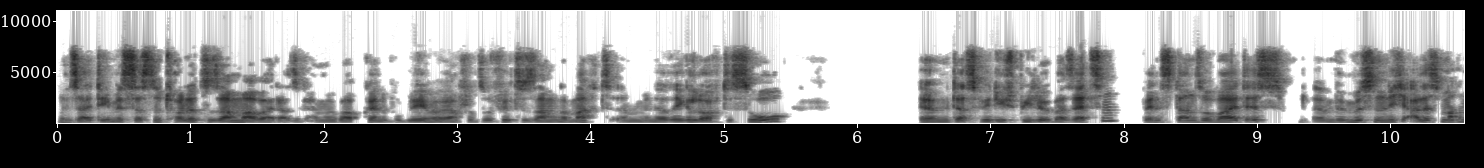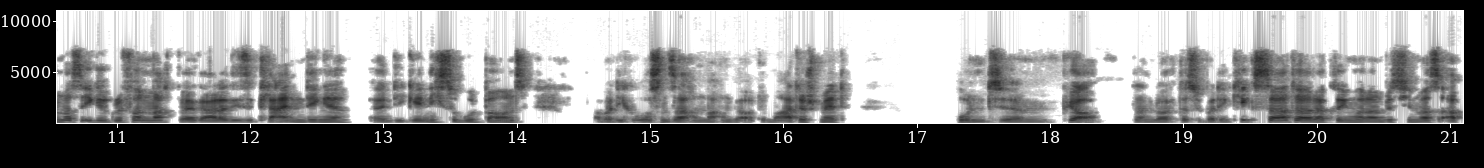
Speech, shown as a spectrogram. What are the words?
Und seitdem ist das eine tolle Zusammenarbeit. Also wir haben überhaupt keine Probleme. Wir haben schon so viel zusammen gemacht. Ähm, in der Regel läuft es so, ähm, dass wir die Spiele übersetzen, wenn es dann soweit ist. Ähm, wir müssen nicht alles machen, was Eagle Griffon macht, weil gerade diese kleinen Dinge, äh, die gehen nicht so gut bei uns. Aber die großen Sachen machen wir automatisch mit. Und ähm, ja, dann läuft das über den Kickstarter, da kriegen wir dann ein bisschen was ab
